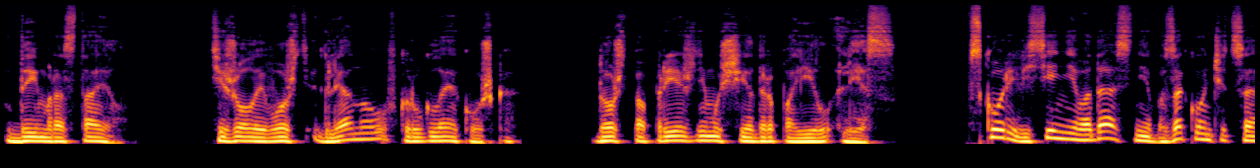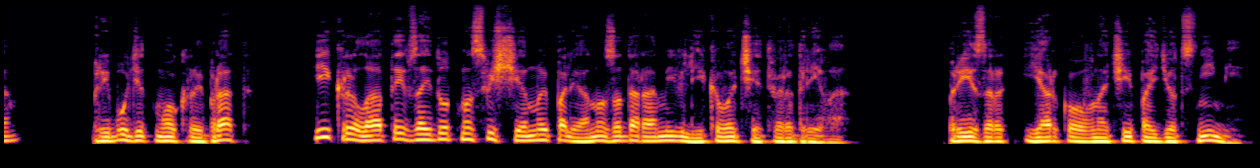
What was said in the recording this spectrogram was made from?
дым растаял. Тяжелый вождь глянул в круглое окошко. Дождь по-прежнему щедро поил лес. Вскоре весенняя вода с неба закончится. Прибудет мокрый брат, и крылатые взойдут на священную поляну за дарами великого четверо древа. Призрак яркого в ночи пойдет с ними,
